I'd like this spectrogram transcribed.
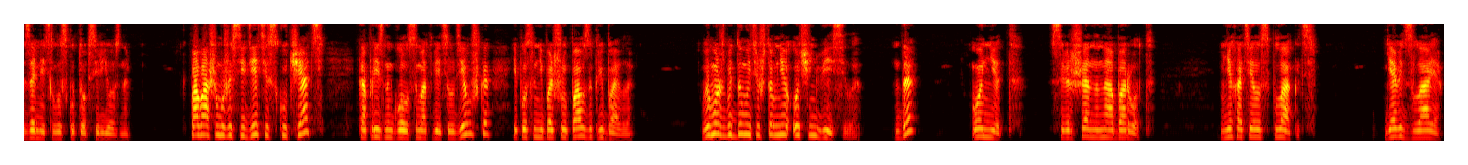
заметил Лоскутов серьезно. «По-вашему же сидеть и скучать?» — капризным голосом ответила девушка и после небольшой паузы прибавила. «Вы, может быть, думаете, что мне очень весело, да?» «О, нет, совершенно наоборот. Мне хотелось плакать. Я ведь злая.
